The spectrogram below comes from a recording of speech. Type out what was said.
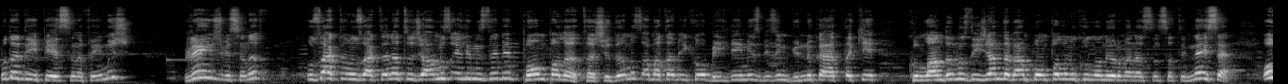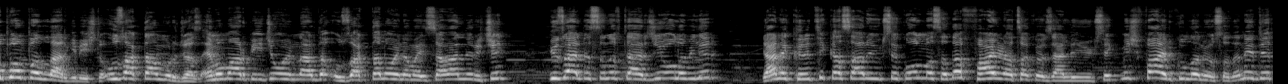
Bu da DPS sınıfıymış. Range bir sınıf. Uzaktan uzaktan atacağımız elimizde bir pompalı taşıdığımız ama tabii ki o bildiğimiz bizim günlük hayattaki kullandığımız diyeceğim de ben pompalı mı kullanıyorum anasını satayım. Neyse o pompalılar gibi işte uzaktan vuracağız. MMORPG oyunlarda uzaktan oynamayı sevenler için güzel bir sınıf tercihi olabilir. Yani kritik hasarı yüksek olmasa da fire atak özelliği yüksekmiş. Fire kullanıyorsa da nedir?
